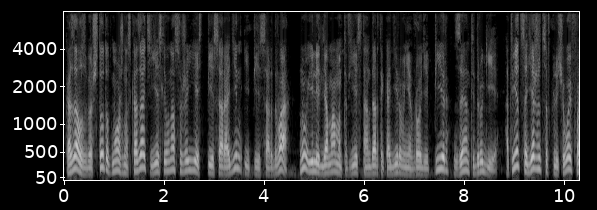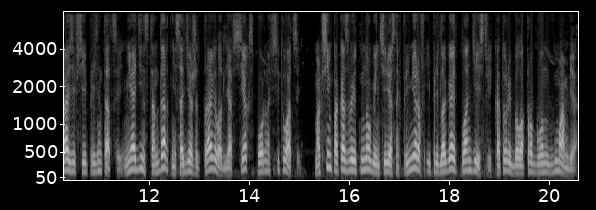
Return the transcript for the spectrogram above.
Казалось бы, что тут можно сказать, если у нас уже есть PSR1 и PSR2? Ну или для мамонтов есть стандарты кодирования вроде PIR, Zend и другие. Ответ содержится в ключевой фразе всей презентации. Ни один стандарт не содержит правила для всех спорных ситуаций. Максим показывает много интересных примеров и предлагает план действий, который был опробован в Mambia.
